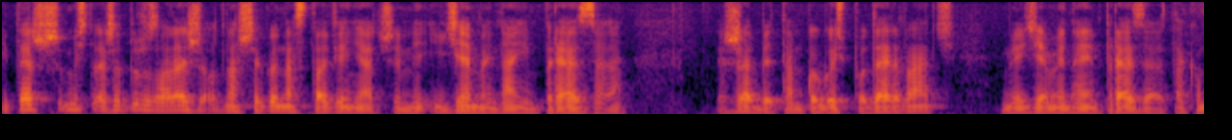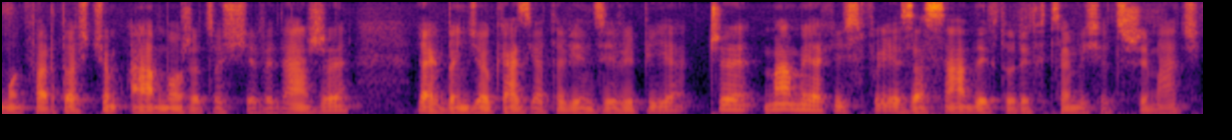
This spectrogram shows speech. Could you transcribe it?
I też myślę, że dużo zależy od naszego nastawienia, czy my idziemy na imprezę, żeby tam kogoś poderwać, my idziemy na imprezę z taką otwartością, a może coś się wydarzy, jak będzie okazja, to więcej wypiję, czy mamy jakieś swoje zasady, których chcemy się trzymać.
